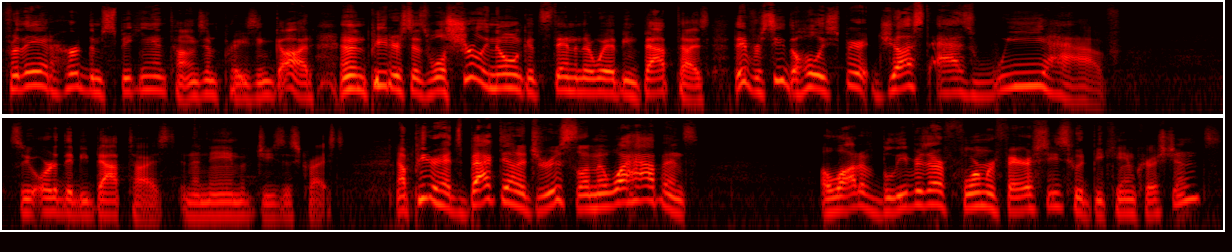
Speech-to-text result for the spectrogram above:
For they had heard them speaking in tongues and praising God. And then Peter says, Well, surely no one can stand in their way of being baptized. They've received the Holy Spirit just as we have. So he ordered they be baptized in the name of Jesus Christ. Now, Peter heads back down to Jerusalem, and what happens? A lot of believers are former Pharisees who had became Christians.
